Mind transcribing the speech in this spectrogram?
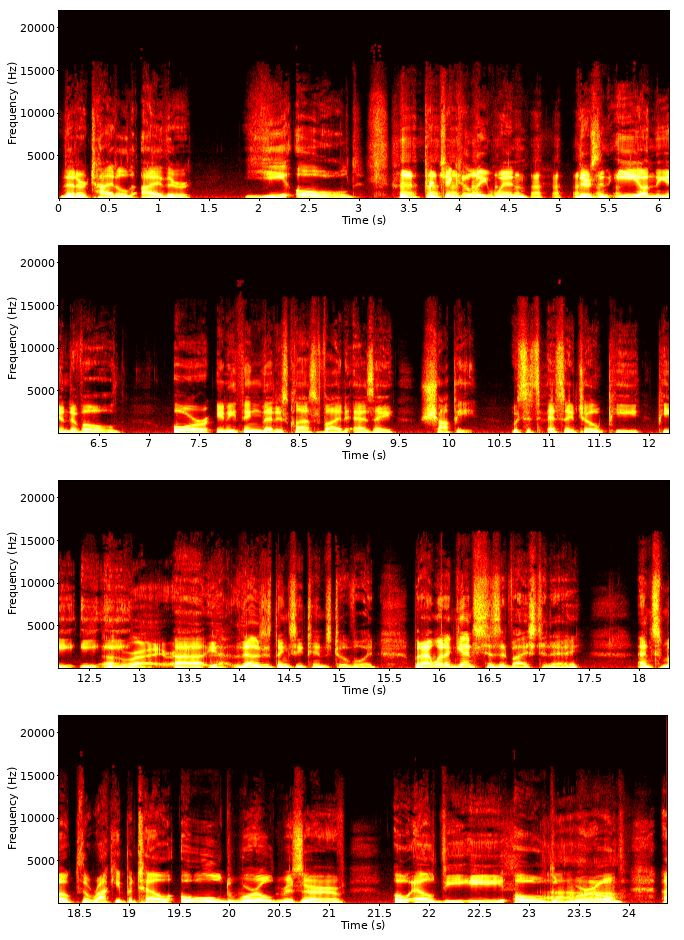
that are titled either ye old, particularly when there's an E on the end of old, or anything that is classified as a shoppy, which is S H O P P E E. Uh, right, right. Uh, yeah, those are things he tends to avoid. But I went against his advice today and smoked the Rocky Patel Old World Reserve, O L D E, Old Uh-huh. World. Uh,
